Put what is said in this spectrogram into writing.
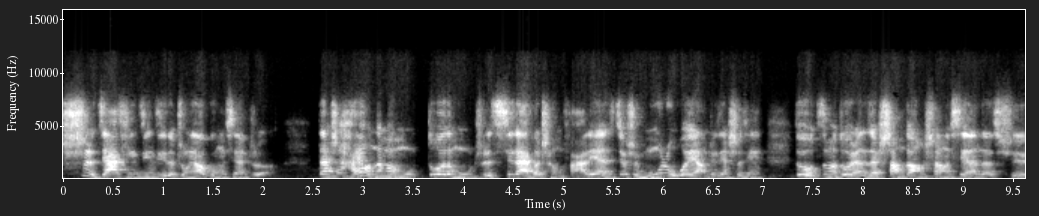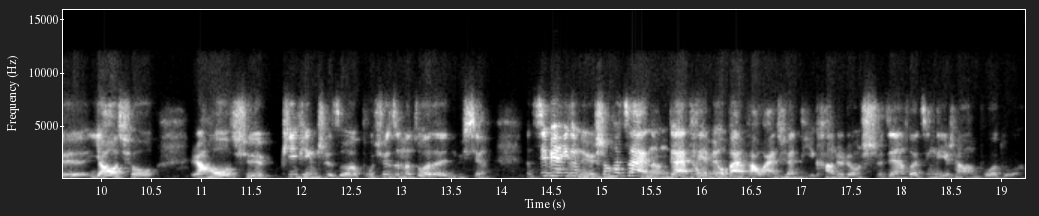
是家庭经济的重要贡献者。但是还有那么母多的母职期待和惩罚，连就是母乳喂养这件事情都有这么多人在上纲上线的去要求，然后去批评指责不去这么做的女性。那即便一个女生她再能干，她也没有办法完全抵抗这种时间和精力上的剥夺。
